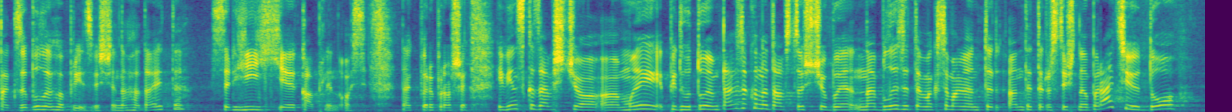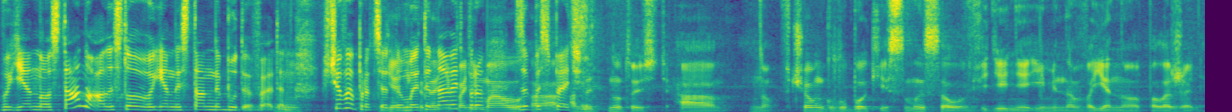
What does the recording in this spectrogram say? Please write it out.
Е, Так, забули його прізвище, нагадайте. Сергій Каплін, ось так перепрошую. І він сказав, що е, ми підготуємо так законодавство, щоб наблизити максимально анти- антитерористичну операцію до воєнного стану, але слово воєнний стан не буде введено. Що ви про це Я думаєте? Навіть не про понимал, а- а забезпечення. ну, то есть, а, ну, в чем глубокий смысл введения именно военного положения?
